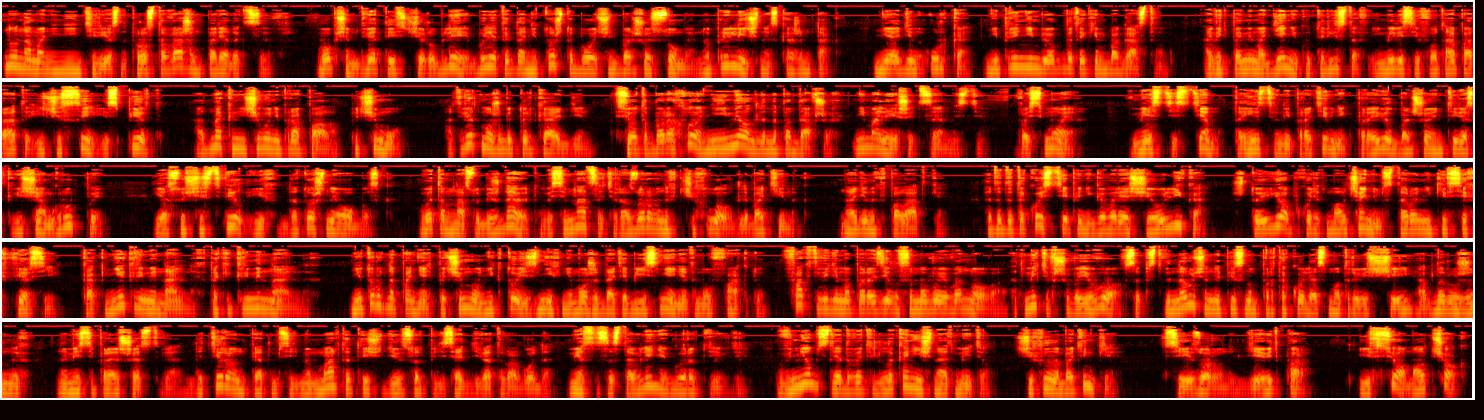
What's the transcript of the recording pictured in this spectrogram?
но нам они не интересны, просто важен порядок цифр. В общем, 2000 рублей были тогда не то чтобы очень большой суммой, но приличной, скажем так. Ни один урка не пренебрег бы таким богатством. А ведь помимо денег у туристов имелись и фотоаппараты, и часы, и спирт. Однако ничего не пропало. Почему? Ответ может быть только один. Все это барахло не имело для нападавших ни малейшей ценности. Восьмое. Вместе с тем таинственный противник проявил большой интерес к вещам группы и осуществил их дотошный обыск. В этом нас убеждают 18 разорванных чехлов для ботинок, найденных в палатке. Это до такой степени говорящая улика, что ее обходят молчанием сторонники всех версий, как некриминальных, так и криминальных. Нетрудно понять, почему никто из них не может дать объяснение этому факту. Факт, видимо, поразил самого Иванова, отметившего его в собственноручно написанном протоколе осмотра вещей, обнаруженных на месте происшествия, датирован 5-7 марта 1959 года. Место составления – город Ивдель. В нем следователь лаконично отметил, чехлы на ботинки все изорваны, 9 пар. И все, молчок.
